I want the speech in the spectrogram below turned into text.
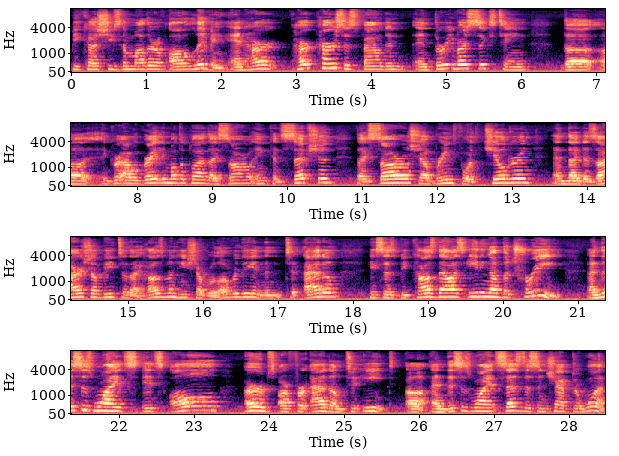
because she's the mother of all living. And her her curse is found in, in 3 verse 16. The uh, I will greatly multiply thy sorrow in conception. Thy sorrow shall bring forth children and thy desire shall be to thy husband, he shall rule over thee. And then to Adam, he says, Because thou hast eating of the tree. And this is why it's it's all herbs are for Adam to eat. Uh, and this is why it says this in chapter 1.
